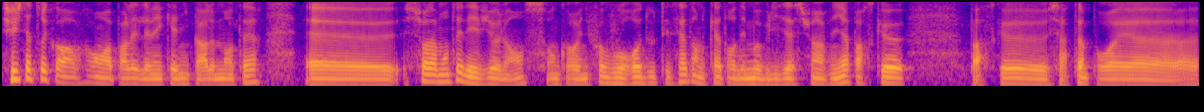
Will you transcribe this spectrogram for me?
Juste un truc, on va parler de la mécanique parlementaire. Euh, sur la montée des violences, encore une fois, vous redoutez ça dans le cadre des mobilisations à venir parce que, parce que certains pourraient, euh,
